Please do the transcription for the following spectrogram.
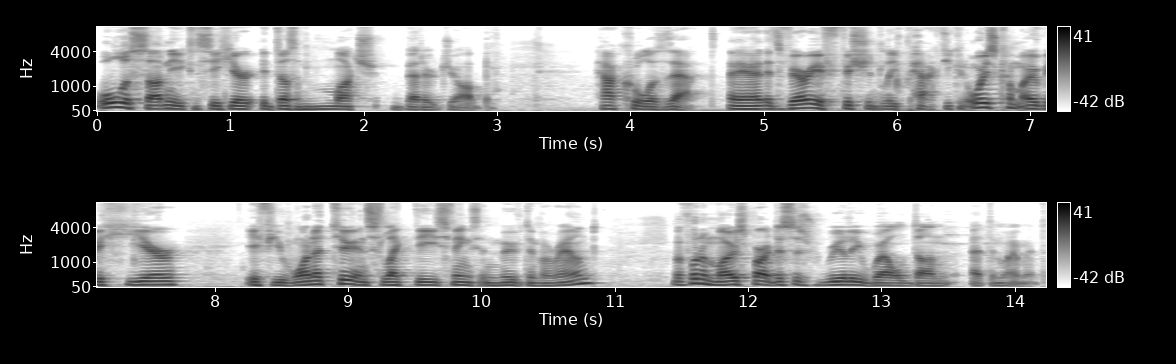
all of a sudden you can see here, it does a much better job. How cool is that? And it's very efficiently packed. You can always come over here if you wanted to and select these things and move them around. But for the most part, this is really well done at the moment.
